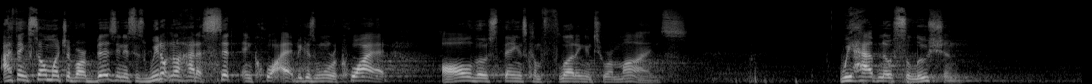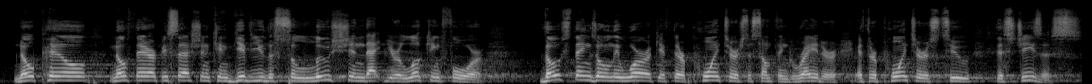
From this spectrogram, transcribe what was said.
I think so much of our busyness is we don't know how to sit and quiet because when we're quiet, all those things come flooding into our minds. We have no solution. No pill, no therapy session can give you the solution that you're looking for. Those things only work if they're pointers to something greater, if they're pointers to this Jesus.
